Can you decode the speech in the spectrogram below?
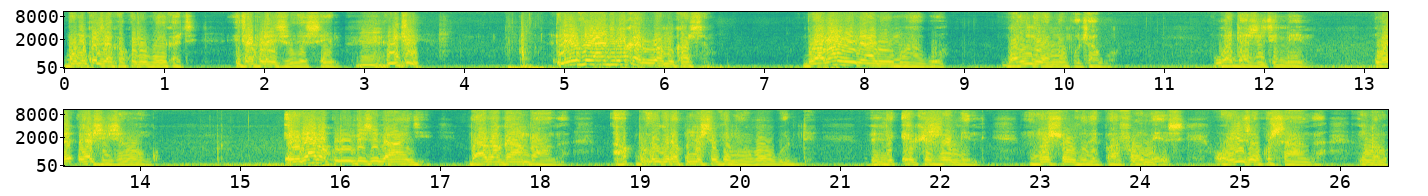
bamukoze akakolebwe kati. It applies to the same. Mm. nti levuland bakalulwa mukasa. Bwaba wenalemu agwa bwayingira noputagwa what does it mean? What is wrong? Era abakulembeze bangi babagambanga boyogera ku museveni oba ogudde examine most of the performance oyinza okusanga nga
